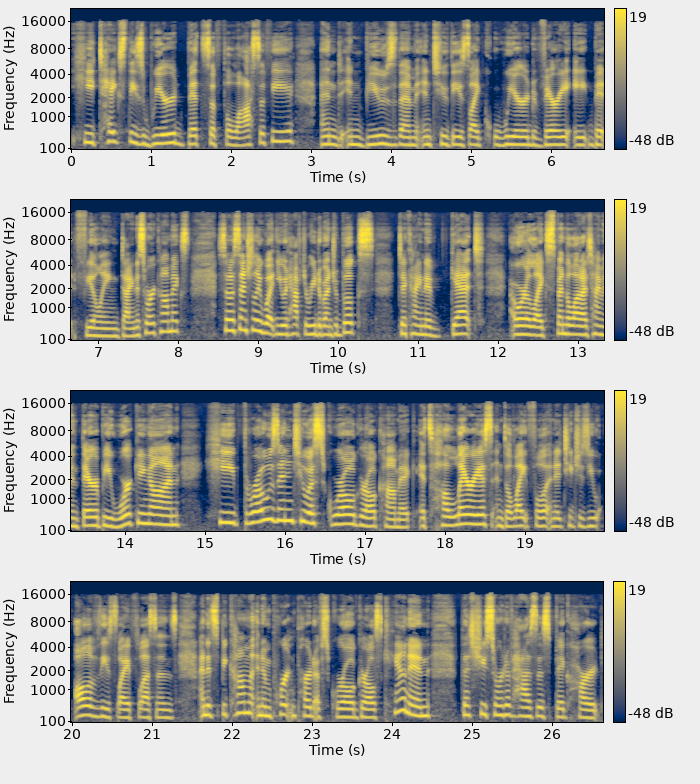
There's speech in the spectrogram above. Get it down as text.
he takes these weird bits of philosophy and imbues them into these like weird, very 8 bit feeling dinosaur comics. So essentially, what you would have to read a bunch of books to kind of get or like spend a lot of time in therapy working on, he throws into a Squirrel Girl comic. It's hilarious and delightful, and it teaches you all of these life lessons. And it's become an important part of Squirrel Girl's canon that she sort of has this big heart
